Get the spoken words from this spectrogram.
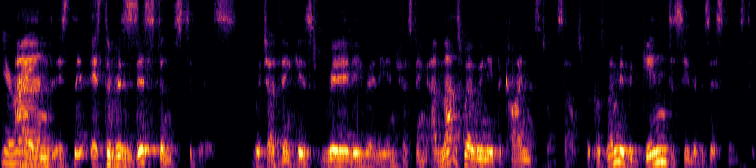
You're right. And it's the, it's the resistance to this, which I think is really, really interesting. And that's where we need the kindness to ourselves, because when we begin to see the resistance to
